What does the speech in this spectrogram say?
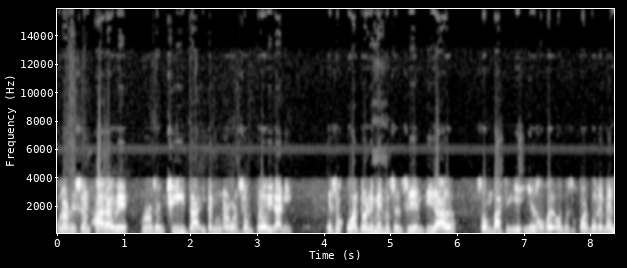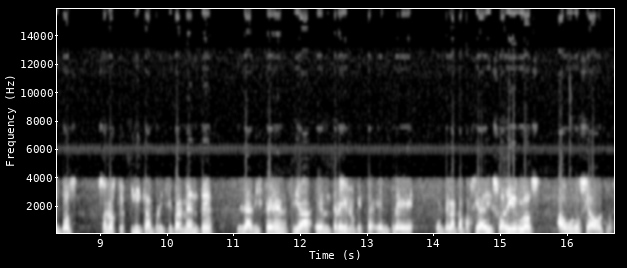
una organización árabe, una organización chiita y también una organización pro-iraní. Esos cuatro elementos en su identidad son y, y el juego entre esos cuatro elementos son los que explican principalmente la diferencia entre lo que está, entre entre la capacidad de disuadirlos a unos y a otros.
